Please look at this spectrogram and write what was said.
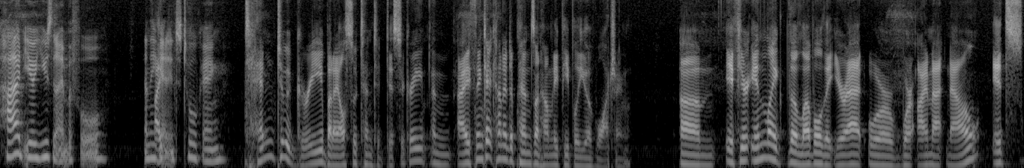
heard your username before, and then you I- get into talking. tend to agree, but I also tend to disagree. And I think it kind of depends on how many people you have watching. Um, if you're in like the level that you're at or where I'm at now, it's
